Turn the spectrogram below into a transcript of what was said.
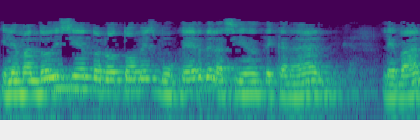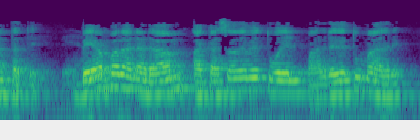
Y le mandó diciendo, no tomes mujer de las hijas de Canaán, levántate, ve a Padanaram, a casa de Betuel, padre de tu madre,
